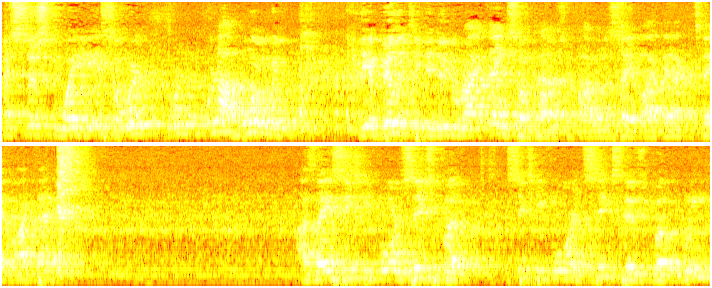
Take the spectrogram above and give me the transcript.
that's just the way it is. So we're we're, we're not born with the ability to do the right thing sometimes. If I want to say it like that, I can say it like that. Isaiah 64 and 6, but 64 and 6 says, But we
